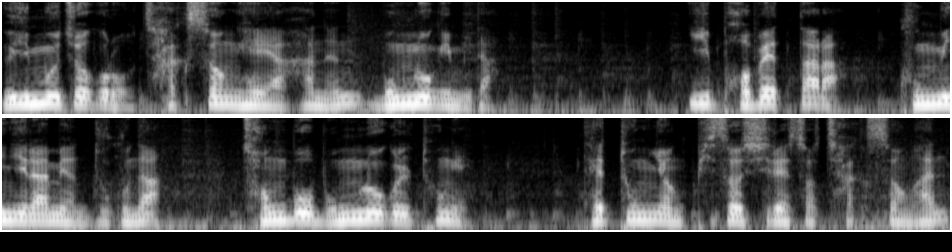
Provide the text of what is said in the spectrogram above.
의무적으로 작성해야 하는 목록입니다. 이 법에 따라 국민이라면 누구나 정보 목록을 통해 대통령 비서실에서 작성한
